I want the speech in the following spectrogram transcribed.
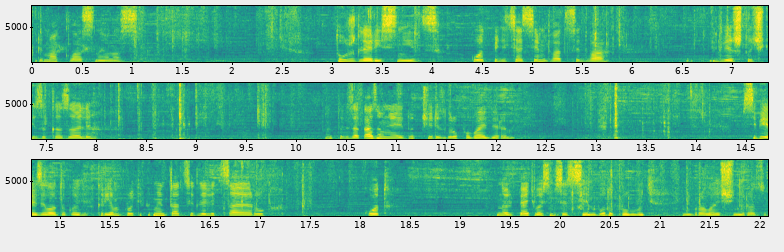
Крема классные у нас. Тушь для ресниц. Код 5722. Две штучки заказали. Это заказы у меня идут через группу Вайбера. Себе взяла такой крем против пигментации для лица и рук. Код 0587. Буду пробовать. Не брала еще ни разу.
